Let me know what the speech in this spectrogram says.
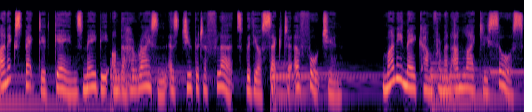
Unexpected gains may be on the horizon as Jupiter flirts with your sector of fortune. Money may come from an unlikely source,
